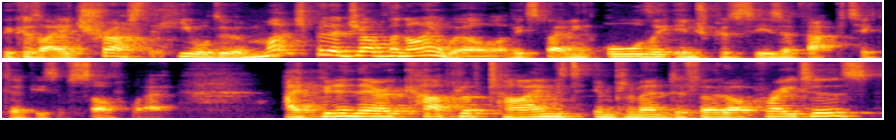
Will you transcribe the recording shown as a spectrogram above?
because I trust that he will do a much better job than I will of explaining all the intricacies of that particular piece of software. I've been in there a couple of times to implement deferred operators.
